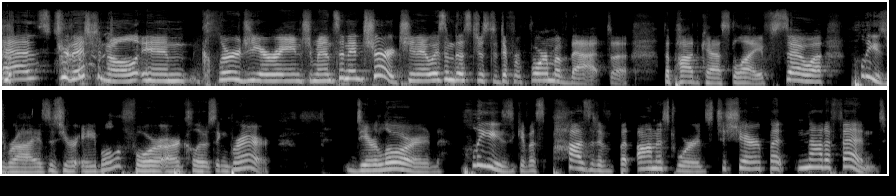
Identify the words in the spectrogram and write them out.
as traditional in clergy arrangements and in church, you know, isn't this just a different form of that, uh, the podcast life? So, uh, please rise as you're able for our closing prayer. Dear Lord, please give us positive but honest words to share but not offend.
